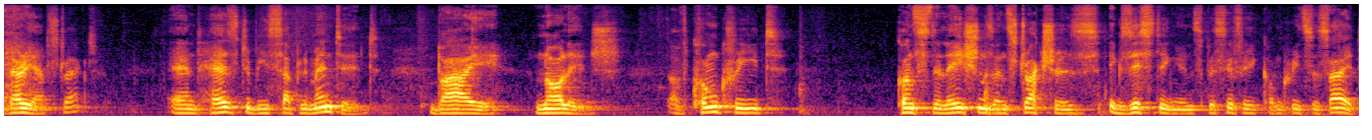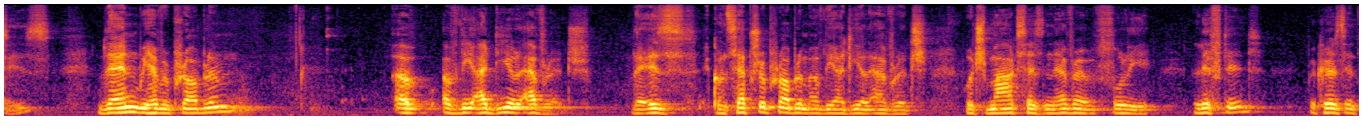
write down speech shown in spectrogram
very abstract and has to be supplemented by knowledge of concrete constellations and structures existing in specific concrete societies, then we have a problem of, of the ideal average. There is a conceptual problem of the ideal average, which Marx has never fully lifted, because it,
